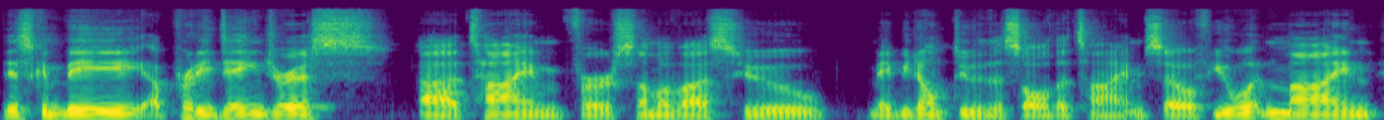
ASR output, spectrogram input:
This can be a pretty dangerous uh, time for some of us who maybe don't do this all the time. So if you wouldn't mind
